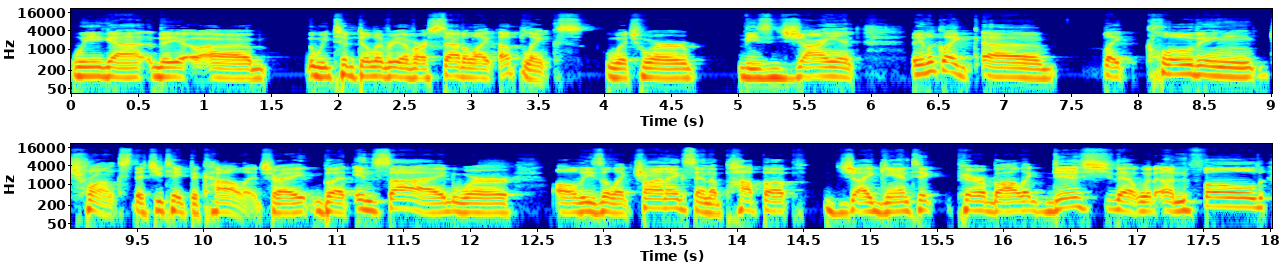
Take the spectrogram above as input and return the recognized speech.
We got the uh, we took delivery of our satellite uplinks, which were these giant. They look like uh, like clothing trunks that you take to college, right? But inside were all these electronics and a pop up gigantic parabolic dish that would unfold.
